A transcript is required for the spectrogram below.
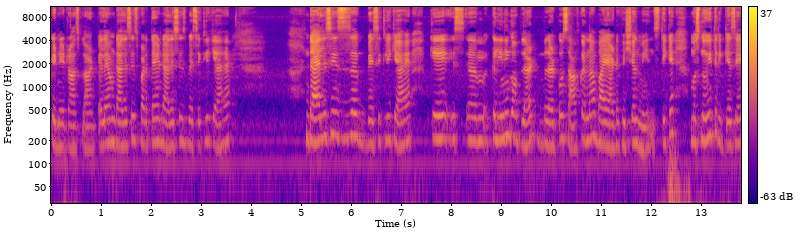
किडनी ट्रांसप्लांट पहले हम डायलिसिस पढ़ते हैं। डायलिसिस बेसिकली क्या है? डायलिसिस बेसिकली क्या है कि इस क्लीनिंग ऑफ़ ब्लड ब्लड को साफ़ करना बाय आर्टिफिशियल मीन्स ठीक है? मसनू तरीके से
